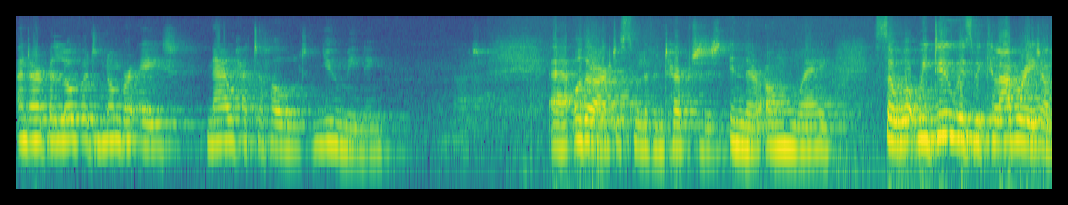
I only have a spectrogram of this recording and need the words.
and our beloved number eight now had to hold new meaning. Uh, other artists will have interpreted it in their own way. So what we do is we collaborate on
